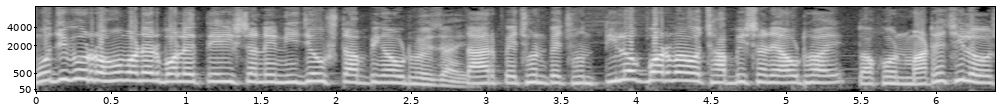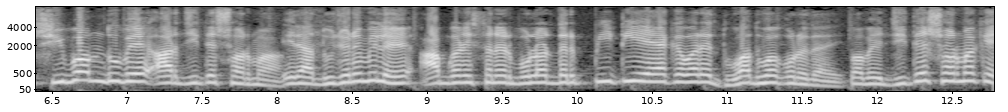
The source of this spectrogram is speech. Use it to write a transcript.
মুজিবুর রহমানের বলে তেইশ রানে নিজেও স্টাম্পিং আউট হয়ে যায়। তার পেছন পেছন তিলক বর্মাও ছাব্বিশ রানে আউট হয়। তখন মাঠে ছিল শিবম দুবে আর জিতেশ শর্মা। এরা দুজনে মিলে আফগানিস্তানের বোলারদের পিটিয়ে একেবারে ধোয়া ধোয়া করে দেয়। তবে জিতেশ শর্মাকে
